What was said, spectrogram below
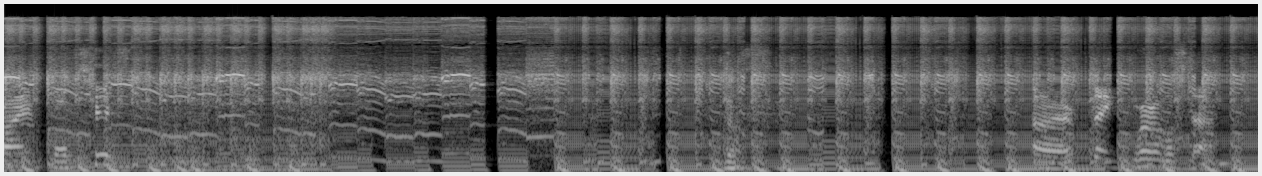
And focus. Alright, thank we're almost done.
